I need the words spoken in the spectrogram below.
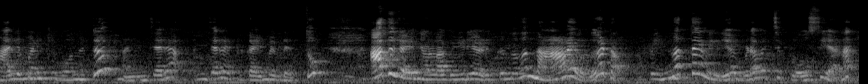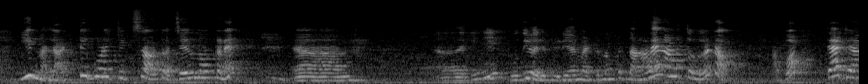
നാലു മണിക്ക് പോന്നിട്ട് അഞ്ചര അഞ്ചര ഒക്കെ കഴിയുമ്പോൾ ഇവിടെ എത്തും. അത് കഴിഞ്ഞുള്ള വീഡിയോ എടുക്കുന്നത് നാളെ ഉള്ളു കേട്ടോ. അപ്പൊ ഇന്നത്തെ വീഡിയോ ഇവിടെ വെച്ച് ക്ലോസ് ചെയ്യാണ്. ഈ നല്ല അടിപൊളി ടിപ്സ് ആട്ടോ ചെയ്ത് നോക്കണേ. ഇനി പുതിയൊരു വീഡിയോ മറ്റും നമുക്ക് നാളെ കാണത്തുള്ളൂ കേട്ടോ. അപ്പോൾ ടാറ്റാ!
